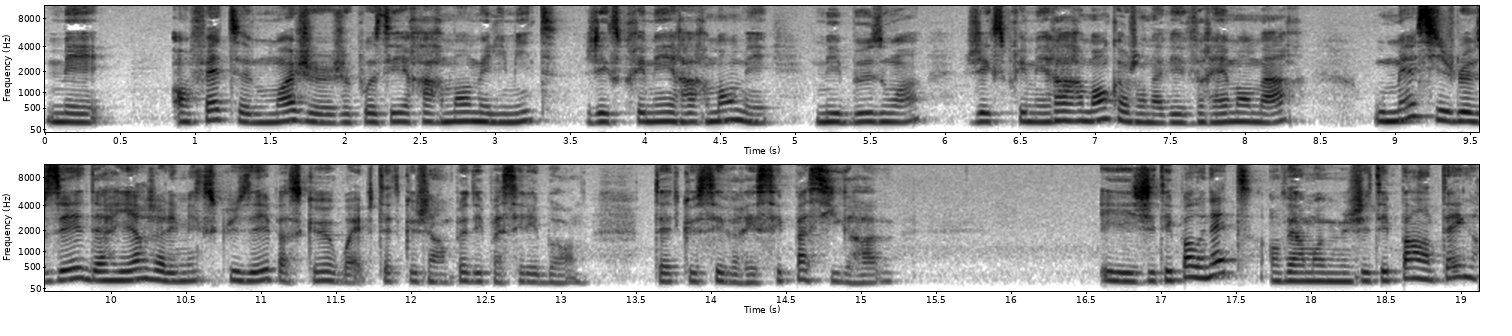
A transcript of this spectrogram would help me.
Mais en fait, moi, je, posais rarement mes limites, j'exprimais rarement mes, mes besoins, j'exprimais rarement quand j'en avais vraiment marre, ou même si je le faisais, derrière, j'allais m'excuser parce que, ouais, peut-être que j'ai un peu dépassé les bornes, peut-être que c'est vrai, c'est pas si grave. Et j'étais pas honnête envers moi-même, j'étais pas intègre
